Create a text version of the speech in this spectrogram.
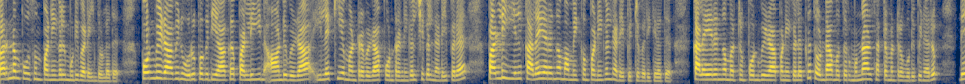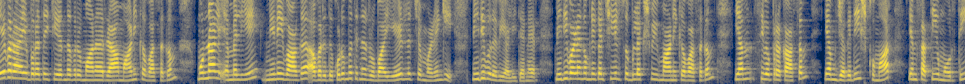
வர்ணம் பூசும் பணிகள் முடிவடைந்துள்ளது. பொன்விழாவின் ஒரு பகுதியாக பள்ளியின் ஆண்டு விழா இலக்கிய இலக்கிய மன்ற விழா போன்ற நிகழ்ச்சிகள் நடைபெற பள்ளியில் கலையரங்கம் அமைக்கும் பணிகள் நடைபெற்று வருகிறது. கலையரங்கம் மற்றும் பொன்விழா பணிகளுக்கு தொண்டாமுத்தூர் முன்னாள் சட்டமன்ற உறுப்பினரும் தேவராயபுரத்தைச் சேர்ந்தவருமான ரா. மாணிக்க வாசகம் முன்னாள் எம்எல்ஏ நினைவாக அவரது குடும்பத்தினர் ரூபாய் ஏழு லட்சம் வழங்கி நிதி உதவி அளித்தனர். நிதி வழங்கும் நிகழ்ச்சியில் Subbulakshmi Manikka Vasagam M. Sivaprakasam M. Jagadeesh Kumar M. Sathyamoorthy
